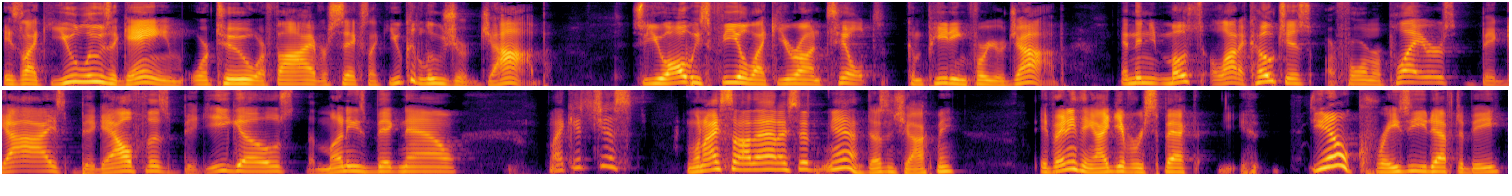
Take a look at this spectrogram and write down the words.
is like you lose a game or two or five or six, like you could lose your job. So you always feel like you're on tilt competing for your job. And then most a lot of coaches are former players, big guys, big alphas, big egos. The money's big now. Like it's just when I saw that, I said, yeah, it doesn't shock me. If anything, I give respect. Do you know how crazy you'd have to be?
